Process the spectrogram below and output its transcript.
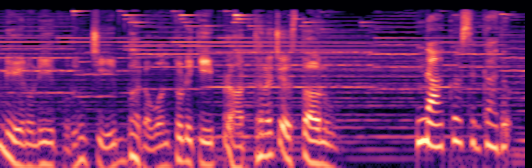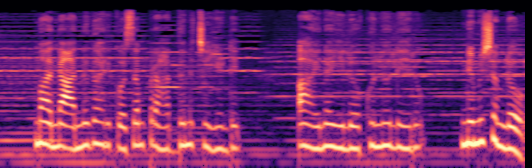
నేను నీ గురించి భగవంతుడికి ప్రార్థన చేస్తాను. నా కోసం కాదు మా నాన్నగారి కోసం ప్రార్థన చెయ్యండి ఆయన ఈ లోకంలో లేరు. నిమిషంలో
